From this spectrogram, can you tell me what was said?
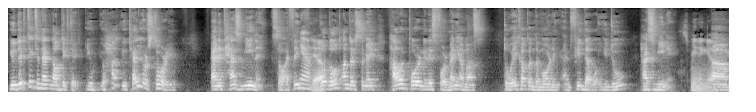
you dictate and not- not dictate. You you have you tell your story and it has meaning. So I think Yeah. Yeah. Don't, don't underestimate how important it is for many of us to wake up in the morning and feel that what you do has meaning. it's meaning yeah Um,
